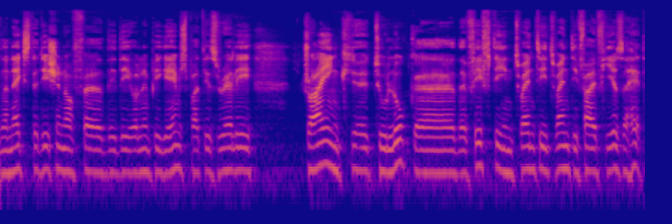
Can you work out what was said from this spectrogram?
the next edition of uh, the, the, Olympic Games, but is really trying uh, to look uh, the 15, 20, 25 years ahead.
